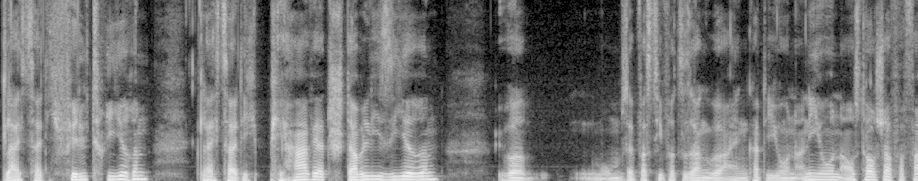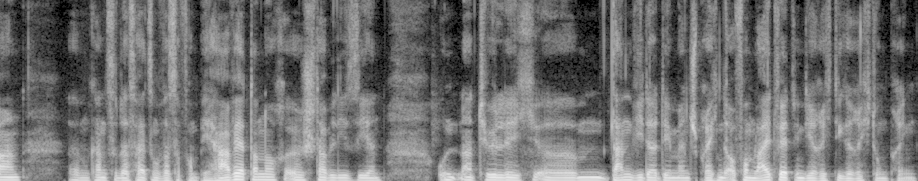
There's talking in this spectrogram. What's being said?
gleichzeitig filtrieren gleichzeitig pH-Wert stabilisieren über, um es etwas tiefer zu sagen, über ein Kation-Anion-Austauscherverfahren ähm, kannst du das Heizungswasser vom pH-Wert dann noch äh, stabilisieren und natürlich ähm, dann wieder dementsprechend auch vom Leitwert in die richtige Richtung bringen.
